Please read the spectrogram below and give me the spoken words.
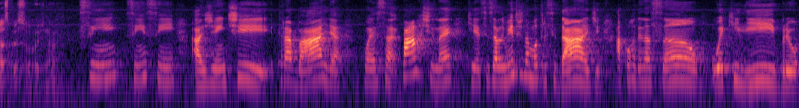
das pessoas, né? Sim, sim, sim. A gente trabalha com essa parte, né, que esses elementos da motricidade, a coordenação, o equilíbrio,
